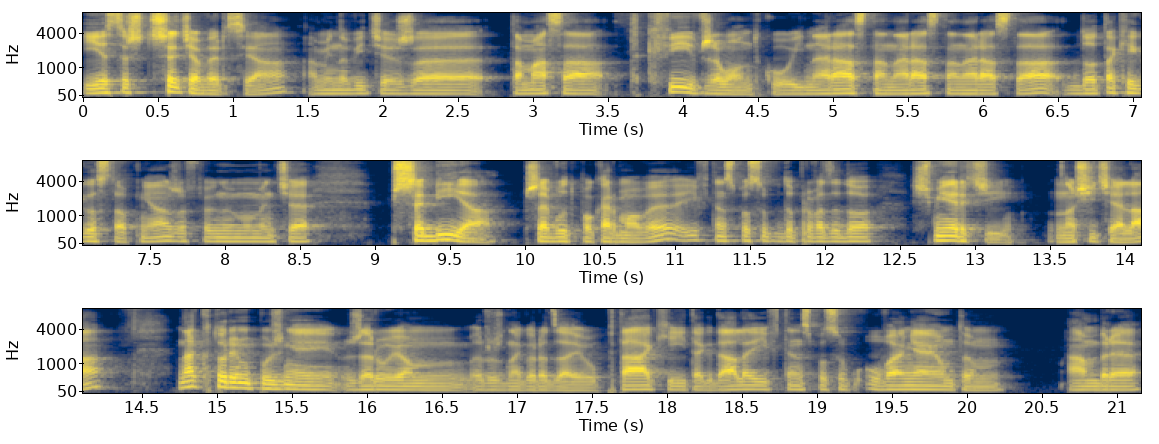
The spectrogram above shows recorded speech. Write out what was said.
I jest też trzecia wersja, a mianowicie, że ta masa tkwi w żołądku i narasta, narasta, narasta do takiego stopnia, że w pewnym momencie przebija przewód pokarmowy i w ten sposób doprowadza do śmierci nosiciela, na którym później żerują różnego rodzaju ptaki i tak dalej, i w ten sposób uwalniają tą ambrę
